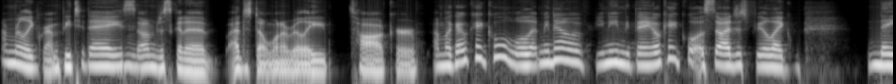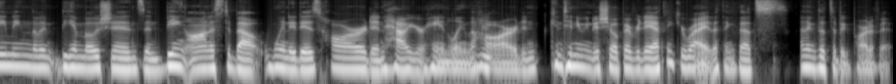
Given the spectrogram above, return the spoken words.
i'm really grumpy today so i'm just gonna i just don't want to really talk or i'm like okay cool well let me know if you need anything okay cool so i just feel like naming the the emotions and being honest about when it is hard and how you're handling the Mhm. hard and continuing to show up every day. I think you're right. I think that's I think that's a big part of it.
